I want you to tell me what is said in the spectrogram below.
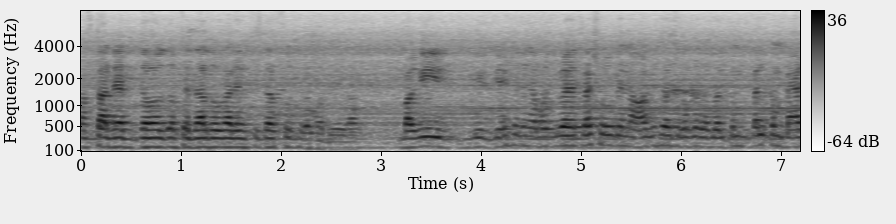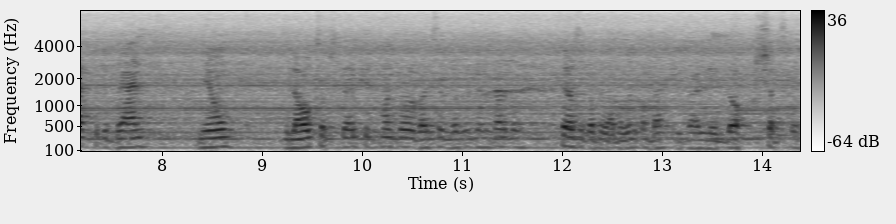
ہفتہ ڈیڑھ دو ہفتے درد ہوگا لیکن پھر درد خود ختم دے گا۔ باقی گیم سے بہت فریش ہو گئے نا آگے فریش ہو گئے welcome welcome back to the brand new vlog subscribe شپمنٹ کرو بھائی سب کر دو۔ پھر اسے کپڑے welcome back to the brand new vlog subscribe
